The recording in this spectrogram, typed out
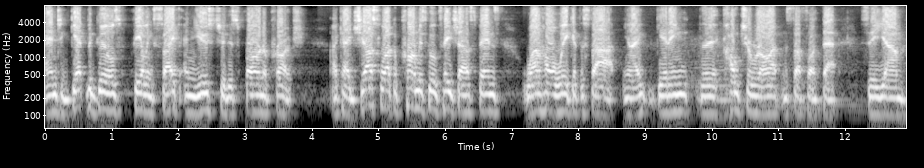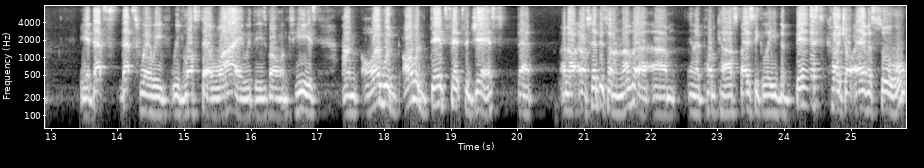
and to get the girls feeling safe and used to this foreign approach. Okay, just like a primary school teacher spends one whole week at the start, you know, getting the culture right and stuff like that. See, um, yeah, that's that's where we've we've lost our way with these volunteers. Um, I would I would dead set suggest that, and I, have said this on another um, you know podcast. Basically, the best coach I ever saw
